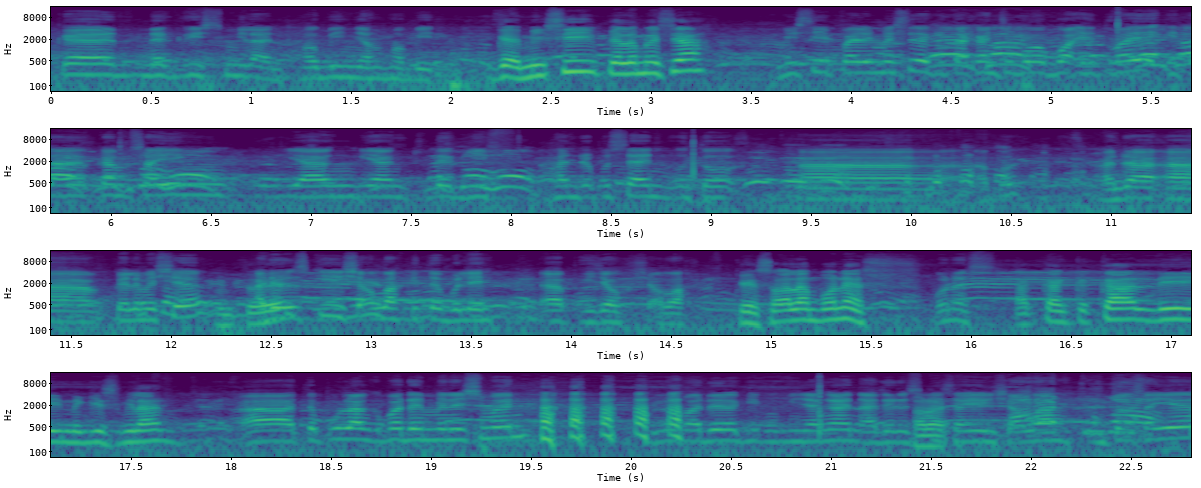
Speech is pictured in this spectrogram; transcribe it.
Ke Negeri Sembilan Hobin yang Hobin Okay, misi Piala Malaysia. Misi Piala Malaysia kita akan cuba buat yang terbaik Kita akan bersaing yang yang kita give 100% untuk uh, apa anda uh, Piala Malaysia Betul. Ada rezeki insyaAllah kita boleh uh, pergi jauh insyaAllah Okay, soalan bonus. Bonus Akan kekal di Negeri Sembilan? uh, Terpulang kepada management Belum ada lagi pembincangan Ada rezeki Alright. saya insyaAllah Untuk saya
